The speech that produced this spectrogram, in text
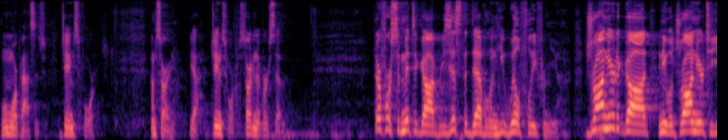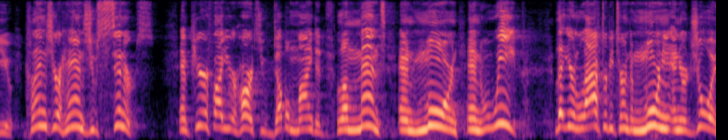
One more passage James 4. I'm sorry, yeah, James 4, starting at verse 7. Therefore, submit to God, resist the devil, and he will flee from you. Draw near to God, and he will draw near to you. Cleanse your hands, you sinners, and purify your hearts, you double minded. Lament and mourn and weep. Let your laughter be turned to mourning and your joy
